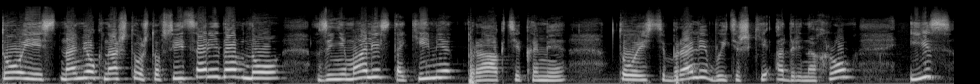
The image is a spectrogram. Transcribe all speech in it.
То есть намек на что? Что в Швейцарии давно занимались такими практиками. То есть брали вытяжки адренохром из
